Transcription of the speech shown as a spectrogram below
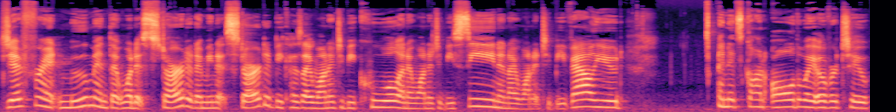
different movement than what it started. I mean, it started because I wanted to be cool and I wanted to be seen and I wanted to be valued and it's gone all the way over to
